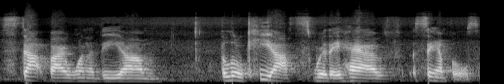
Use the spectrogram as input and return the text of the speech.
stopped by one of the um, the little kiosks where they have samples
